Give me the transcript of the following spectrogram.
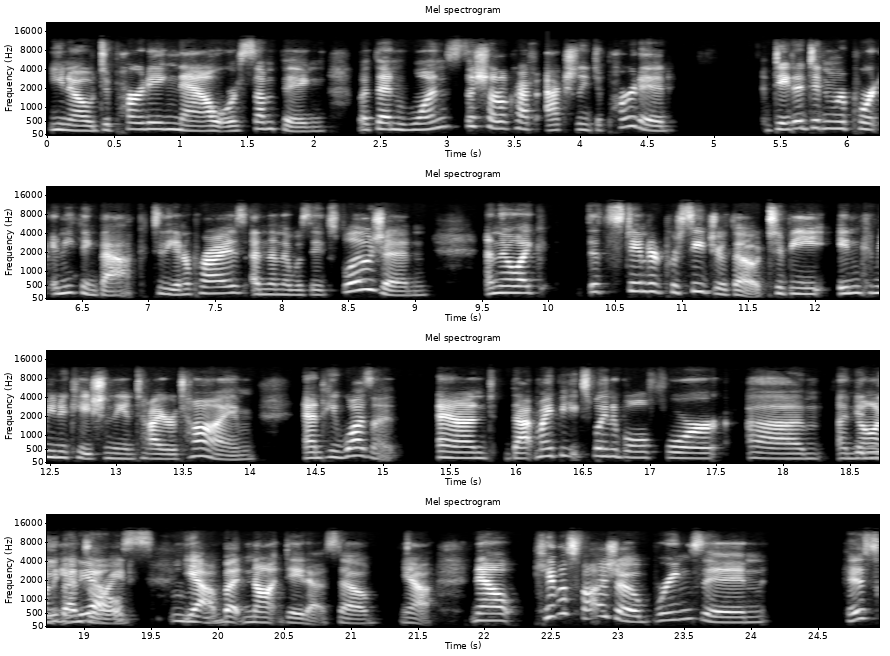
you know, departing now or something. But then once the shuttlecraft actually departed, Data didn't report anything back to the Enterprise. And then there was the explosion. And they're like, it's standard procedure, though, to be in communication the entire time. And he wasn't and that might be explainable for um, a non-android else. yeah Mhm. but not data so yeah now Kivas Fajo brings in his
